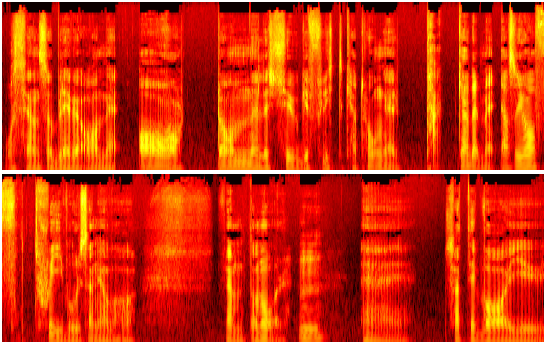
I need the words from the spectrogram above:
Och sen så blev jag av med 18 eller 20 flyttkartonger packade med, alltså jag har fått skivor sedan jag var 15 år. Mm. Eh, så att det var ju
